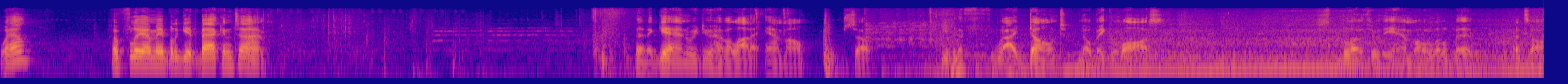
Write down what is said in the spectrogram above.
Well, hopefully I'm able to get back in time. Then again, we do have a lot of ammo, so even if I don't, no big loss. Just blow through the ammo a little bit, that's all.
